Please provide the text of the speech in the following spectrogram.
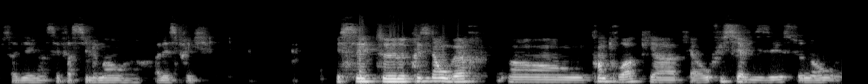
ça vient assez facilement euh, à l'esprit. Et c'est le président Hoover en 33 qui a, qui officialisé ce nom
